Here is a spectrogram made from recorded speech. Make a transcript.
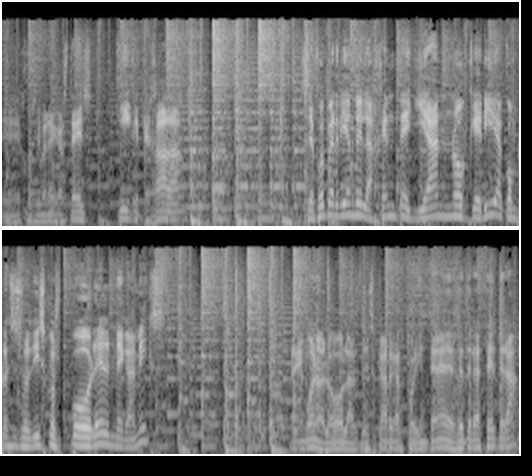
eh, José María Castells, Kike Tejada, se fue perdiendo y la gente ya no quería comprarse esos discos por el Megamix. Bueno, luego las descargas por internet, etcétera, etcétera.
